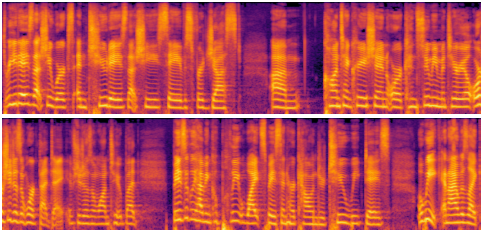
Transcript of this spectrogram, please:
three days that she works and two days that she saves for just um, content creation or consuming material, or she doesn't work that day if she doesn't want to. But basically, having complete white space in her calendar two weekdays a week. And I was like,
